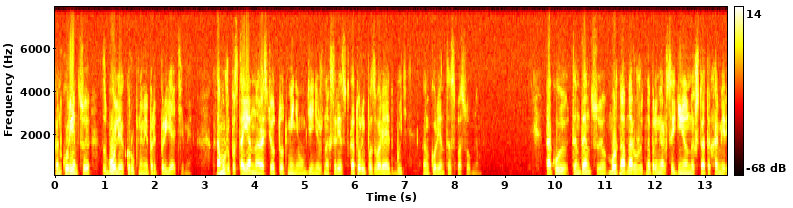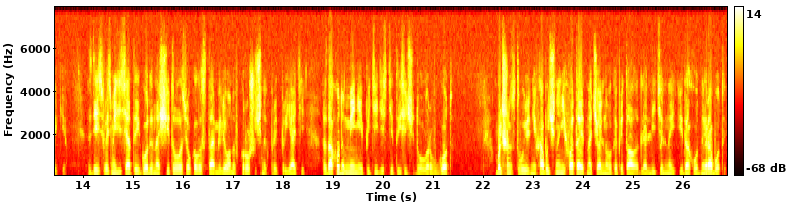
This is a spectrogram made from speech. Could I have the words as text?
конкуренцию с более крупными предприятиями. К тому же постоянно растет тот минимум денежных средств, который позволяет быть конкурентоспособным. Такую тенденцию можно обнаружить, например, в Соединенных Штатах Америки. Здесь в 80-е годы насчитывалось около 100 миллионов крошечных предприятий с доходом менее 50 тысяч долларов в год. Большинству из них обычно не хватает начального капитала для длительной и доходной работы.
